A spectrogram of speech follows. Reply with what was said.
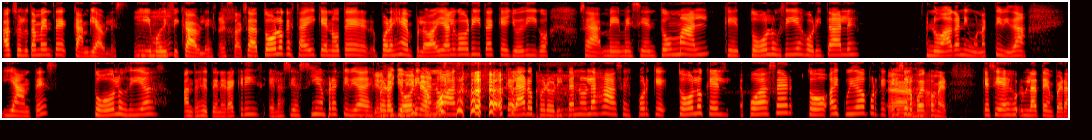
absolutamente cambiables y modificables. Exacto. O sea, todo lo que está ahí que no te... Por ejemplo, hay algo ahorita que yo digo, o sea, me, me siento mal que todos los días ahorita Ale no haga ninguna actividad. Y antes, todos los días, antes de tener a Cris, él hacía siempre actividades. Pero yo ahorita no hace. Claro, pero ahorita no las haces porque todo lo que él pueda hacer, todo... Ay, cuidado porque Cris se lo puede comer. Que si es la témpera,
